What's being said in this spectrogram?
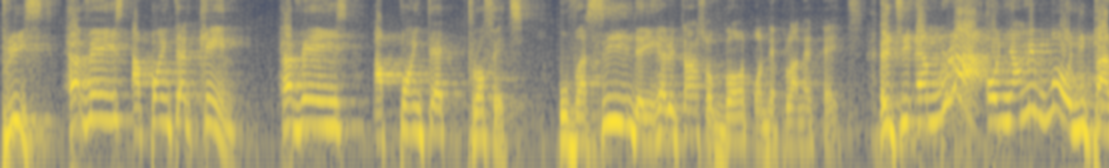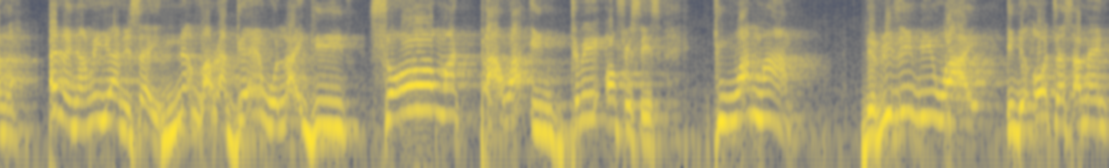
priest, heaven's appointed king, heaven's appointed prophet overseeing the inheritance of God on the planet Earth. Onyame bo nipa ɛna nyame yɛ ne sɛ never again will I give so much power in three offices to one man. The reason being why in the Old Testament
